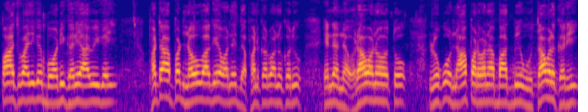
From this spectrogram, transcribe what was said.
પાંચ વાગે કે બોડી ઘરે આવી ગઈ, ફટાફટ નવ વાગે અને દફન કરવાનું કર્યું. એને નવરાવવાનો હતો. લોકો ના પાડવાના બાદ બી ઉતાવળ કરી.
